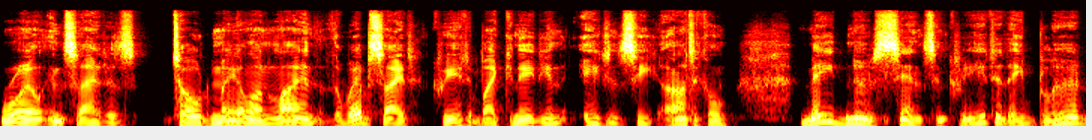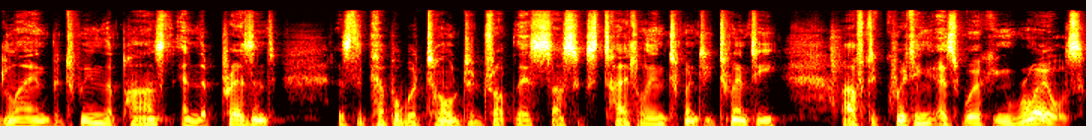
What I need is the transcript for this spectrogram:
Royal insiders told Mail Online that the website, created by Canadian agency Article, made no sense and created a blurred line between the past and the present as the couple were told to drop their Sussex title in 2020 after quitting as working royals.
